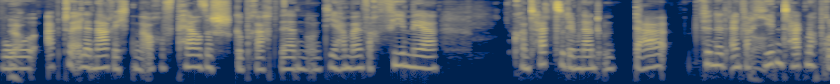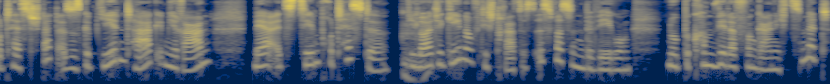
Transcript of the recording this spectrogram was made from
wo ja. aktuelle Nachrichten auch auf Persisch gebracht werden und die haben einfach viel mehr Kontakt zu dem Land und da findet einfach ja. jeden Tag noch Protest statt. Also es gibt jeden Tag im Iran mehr als zehn Proteste. Die mhm. Leute gehen auf die Straße, es ist was in Bewegung, nur bekommen wir davon gar nichts mit.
